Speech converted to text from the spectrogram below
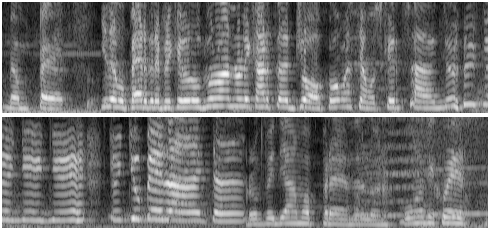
Abbiamo perso. Io devo perdere perché loro due non hanno le carte da gioco? Ma stiamo scherzando. Non più benata. Provvediamo a prendere allora. Uno di questi.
